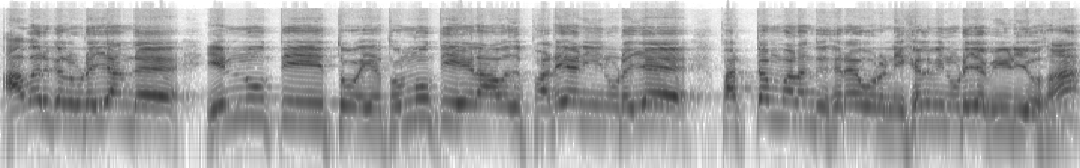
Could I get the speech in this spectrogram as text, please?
அவர்களுடைய அந்த எண்ணூத்தி தொ- தொண்ணூத்தி ஏழாவது படையணியினுடைய பட்டம் வழங்குகிற ஒரு நிகழ்வினுடைய வீடியோ தான்.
